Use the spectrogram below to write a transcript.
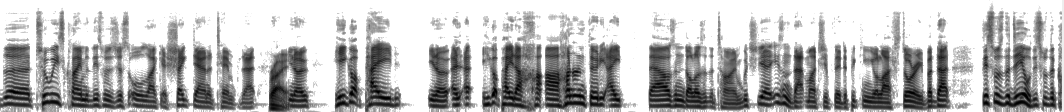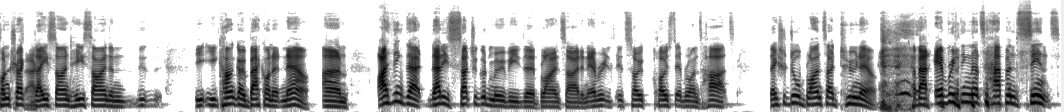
the Tuohys claim that this was just all like a shakedown attempt. That Right. you know he got paid. You know, a, a- he got paid a a hundred and thirty-eight thousand dollars at the time, which yeah isn't that much if they're depicting your life story. But that this was the deal. This was the contract Exactly. they signed. He signed, and th- th- you, you can't go back on it now. Um, I think that that is such a good movie, The Blind Side, and every it's so close to everyone's hearts. They should do a Blind Side two now about everything that's happened since.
